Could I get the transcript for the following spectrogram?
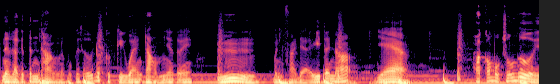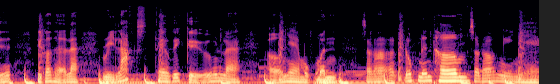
Nên là cái tinh thần là một cái thứ nó cực kỳ quan trọng nha tụi em. Ừ, mình phải để ý tới nó. Yeah hoặc có một số người ấy, thì có thể là relax theo cái kiểu là ở nhà một mình sau đó đốt nến thơm sau đó nghe nhạc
